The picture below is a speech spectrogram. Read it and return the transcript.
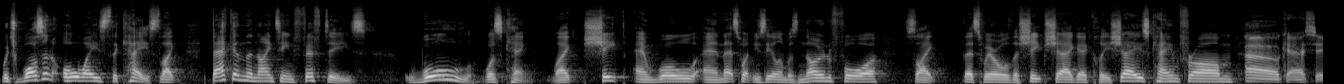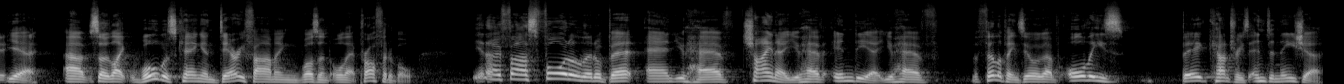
which wasn't always the case. Like back in the 1950s, wool was king, like sheep and wool, and that's what New Zealand was known for. It's like that's where all the sheep shagger cliches came from. Oh, okay, I see. Yeah. Uh, so like wool was king and dairy farming wasn't all that profitable. You know, fast forward a little bit and you have China, you have India, you have the Philippines, you have all these big countries, Indonesia,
